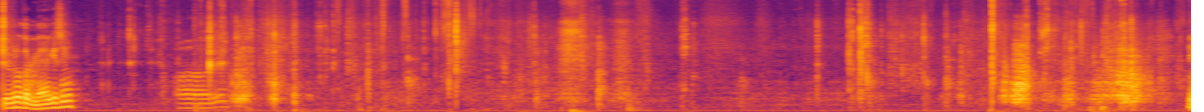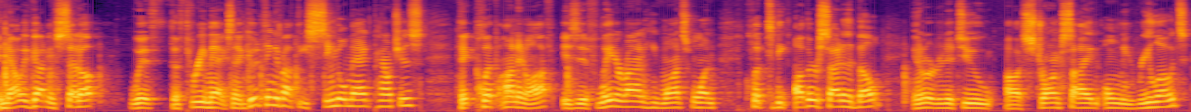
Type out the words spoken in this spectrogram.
Do you have another magazine? And now we've got them set up with the three mags. And the good thing about these single mag pouches that clip on and off is if later on he wants one clipped to the other side of the belt in order to do uh, strong side only reloads,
